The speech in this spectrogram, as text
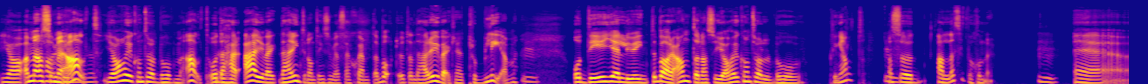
Ja men alltså med det imorgon? allt. Jag har ju kontrollbehov med allt. Och det, Ja. här är ju det här är inte någonting som jag så här skämtar bort utan det här är ju verkligen ett problem. Mm. Och det gäller ju inte bara Anton, alltså jag har ju kontrollbehov kring allt. Mm. Alltså alla situationer. Mm. Eh,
